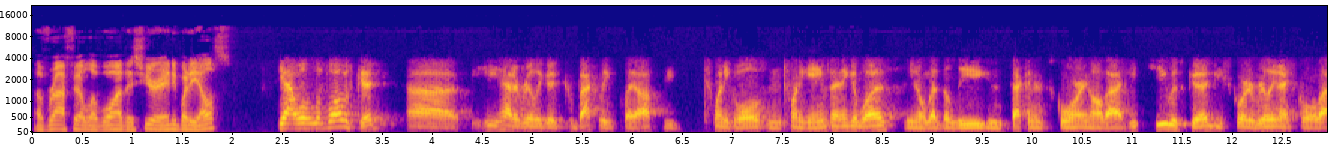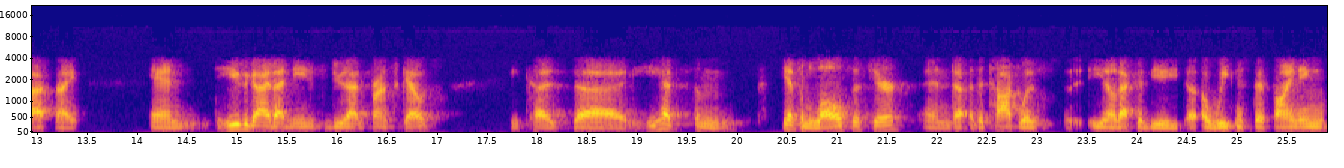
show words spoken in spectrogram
of Raphael Lavoie this year. Anybody else? Yeah, well, Lavoie was good. Uh, he had a really good Quebec League playoff. He 20 goals in 20 games, I think it was. You know, led the league and second in scoring, all that. He he was good. He scored a really nice goal last night, and he's a guy that needed to do that in front of scouts because uh, he had some he had some lulls this year, and uh, the talk was, you know, that could be a weakness they're finding.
